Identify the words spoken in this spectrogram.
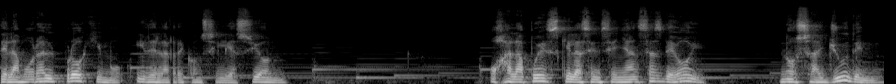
del amor al prójimo y de la reconciliación. Ojalá pues que las enseñanzas de hoy nos ayuden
